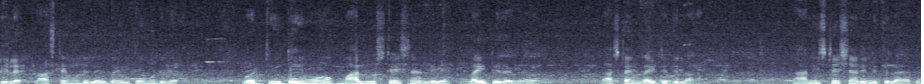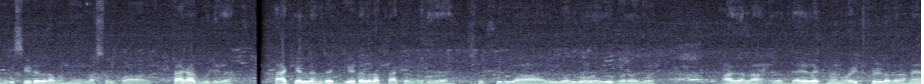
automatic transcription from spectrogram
ಡಿಲೇ ಲಾಸ್ಟ್ ಟೈಮು ಡಿಲೇ ಇದೆ, ಈ ಟೈಮು ಡಿಲೇ ಬಟ್ ಈ ಟೈಮು ಮಾಲು ಸ್ಟೇಷನಲ್ಲಿ ಲೈಟ್ ಇದೆ ಇವರು. ಲಾಸ್ಟ್ ಟೈಮ್ ಲೈಟ್ ಇದ್ದಿಲ್ಲ. ನಾನು ಈ ಸ್ಟೇಷನಲ್ಲಿ ಇಳಿತಿಲ್ಲ ಯಾಕಂದರೆ ಸೀಟ್ ಹತ್ರ ಬಂದಿಲ್ಲ ಸ್ವಲ್ಪ ಪ್ಯಾಕ್ ಆಗಿಬಿಟ್ಟಿದೆ. ಪ್ಯಾಕ್ ಎಲ್ಲಂದರೆ ಗೇಟ್ ಹತ್ರ ಪ್ಯಾಕ್ ಆಗಿಬಿಟ್ಟಿದೆ. ಸೊ ತಿರ್ಗಾ ಎಲ್ಲರಿಗೂ ಹೋಗೋದು, ಬರೋದು ಆಗಲ್ಲ. ಡೈರೆಕ್ಟ್ ನಾನು ವೈಟ್ ಫೀಲ್ಡ್ ಹತ್ರನೇ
